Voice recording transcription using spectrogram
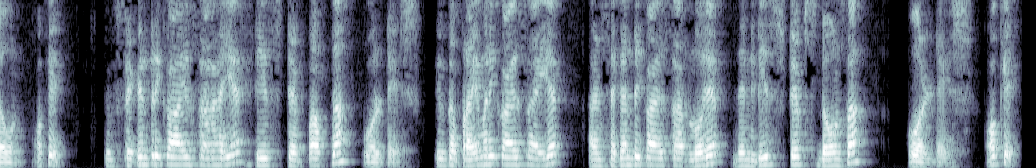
down. Okay. If secondary coils are higher it is step up the voltage. If the primary coils are higher and secondary coils are lower then it is steps down the voltage. Okay.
